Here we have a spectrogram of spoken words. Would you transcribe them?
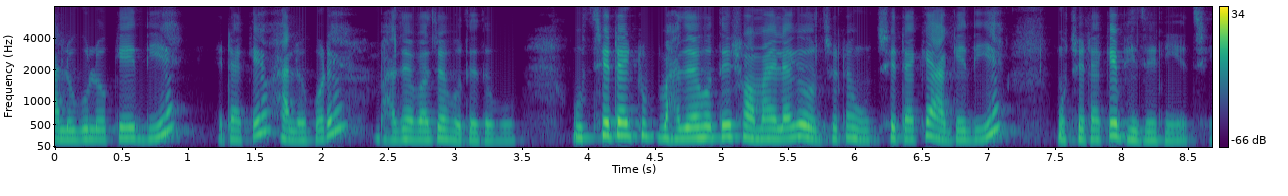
আলুগুলোকে দিয়ে এটাকে ভালো করে ভাজা ভাজা হতে দেবো। উচ্ছেটা একটু ভাজা হতে সময় লাগে, ওর জন্য উচ্ছেটাকে আগে দিয়ে উচ্ছেটাকে ভেজে নিয়েছি।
